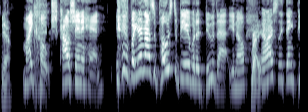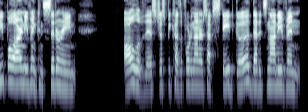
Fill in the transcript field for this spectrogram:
Yeah. My coach, Kyle Shanahan. but you're not supposed to be able to do that, you know? Right. And I honestly think people aren't even considering all of this just because the 49ers have stayed good that it's not even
